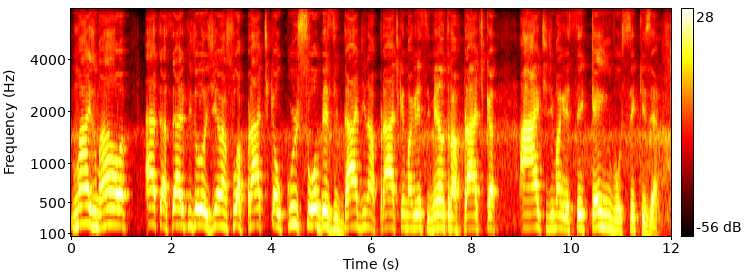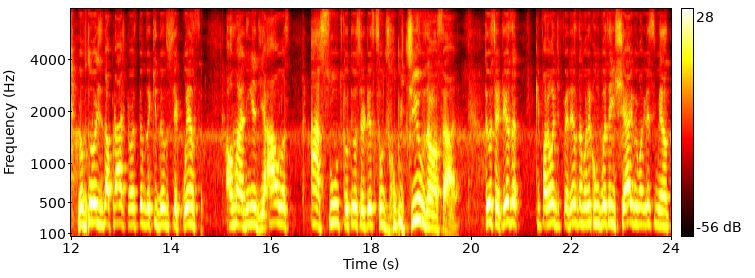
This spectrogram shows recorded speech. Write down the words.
mais uma aula. Essa é a série Fisiologia na sua prática, o curso Obesidade na prática, emagrecimento na prática, a arte de emagrecer quem você quiser. Meu fisiologista da prática, nós estamos aqui dando sequência a uma linha de aulas assuntos que eu tenho certeza que são disruptivos na nossa área. Tenho certeza que farão a diferença na maneira como você enxerga o emagrecimento.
